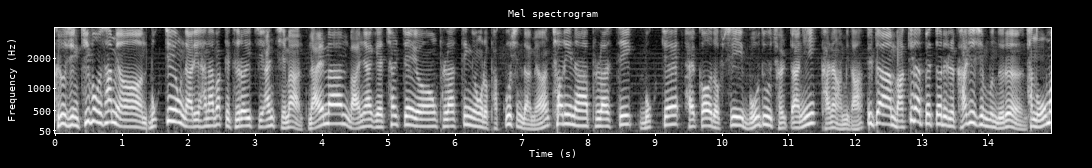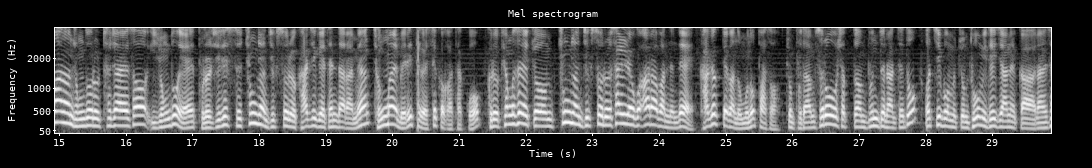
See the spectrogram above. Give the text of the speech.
그리고 지금 기본 사면 목재용 날이 하나밖에 들어있지 않지만 날만 만약에 철제용 플라스틱용으로 바꾸신다면 철이나 플라스틱, 목재 할 것 없이 모두 절단이 가능합니다. 일단 마키다 배터리를 가지신 분들은 한 5만원 정도를 투자해서 이 정도의 브러시리스 충전 직소를 가지게 된다면 정말 메리트가 있을 것 같았고 그리고 평소에 좀 충전 직소를 사려고 알아봤는데 가격대가 너무 높아서 좀 부담스러우셨던 분들한테도 어찌 보면 좀 도움이 되지 않을까라는 생각이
